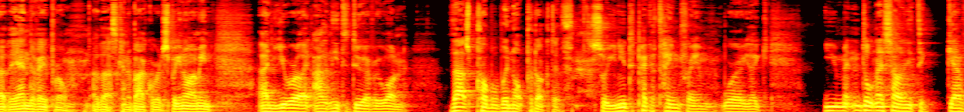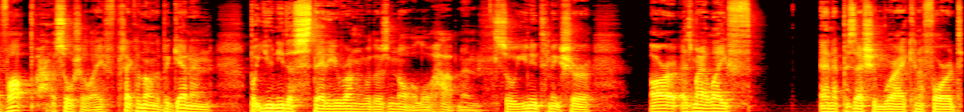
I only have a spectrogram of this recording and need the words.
at the end of April. That's kind of backwards, but you know what I mean? And you were like, I need to do every one. That's probably not productive. So you need to pick a time frame where like you don't necessarily need to give up a social life, particularly not in the beginning, but you need a steady run where there's not a lot happening. So you need to make sure, are is my life in a position where I can afford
